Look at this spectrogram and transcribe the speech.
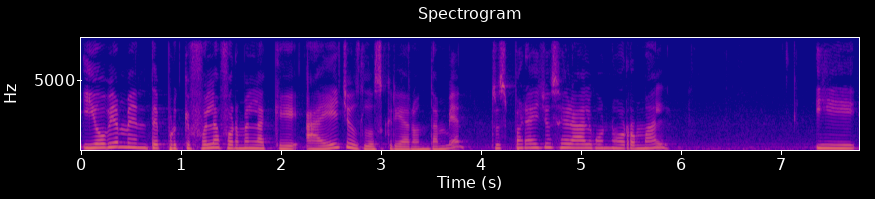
y obviamente porque fue la forma en la que a ellos los criaron también. Entonces para ellos era algo normal. Y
